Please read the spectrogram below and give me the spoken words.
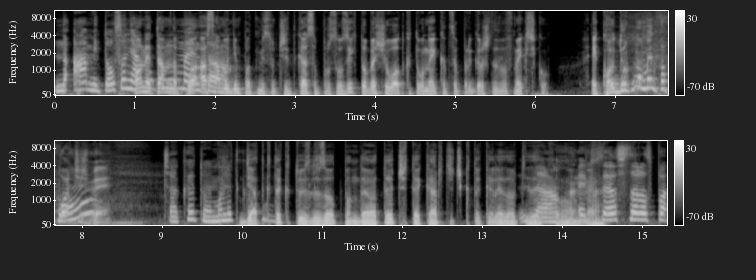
на... а, ми то са няколко Он е там на момента. пла... Аз само един път мисля, че така се просълзих. То беше лодката, у нея, като се прегръщат в Мексико. Е, кой друг момент па плачеш, бе? Чакай, той има ли така? Дядката, като излиза от панделата и чете картичката, къде да отиде. и Да, какво да ето направи. сега ще се разпа...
